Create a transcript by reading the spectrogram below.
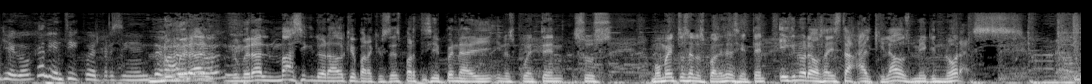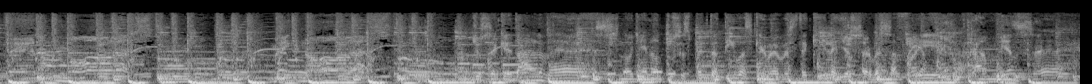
llegó calientico el presidente. Numeral, numeral más ignorado que para que ustedes participen ahí y nos cuenten sus momentos en los cuales se sienten ignorados. Ahí está, alquilados, me ignoras. me ignoras tú. Yo sé que tal vez no lleno tus expectativas que bebes tequila y yo cerveza fría. También sé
